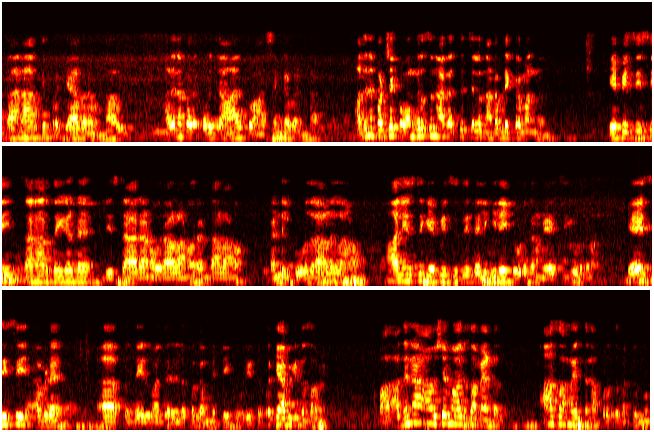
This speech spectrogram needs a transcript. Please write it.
സ്ഥാനാർത്ഥി പ്രഖ്യാപനം ഉണ്ടാവും. അതിനെ കുറിച്ച് ആർക്കും ആശങ്ക വേണ്ട. അതിന് പക്ഷേ കോൺഗ്രസിനകത്ത് ചില നടപടിക്രമങ്ങളുണ്ട്. കെ പി സി സി സ്ഥാനാർത്ഥികളുടെ ലിസ്റ്റ് ആരാണോ? ഒരാളാണോ? രണ്ടാളാണോ? രണ്ടിൽ കൂടുതൽ ആളുകളാണോ? ആ list K P C C ഡൽഹിയിലേക്ക് കൊടുക്കണം എ സിക്ക് കൊടുക്കണം. എ സി സി അവിടെ പ്രത്യേകമായ തെരഞ്ഞെടുപ്പ് കമ്മിറ്റി കൂടിയിട്ട് പ്രഖ്യാപിക്കുന്ന സമയം. അപ്പൊ അതിന് ആവശ്യമായ ഒരു സമയമുണ്ടല്ലോ. ആ സമയത്തിനപ്പുറത്ത് മറ്റൊന്നും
